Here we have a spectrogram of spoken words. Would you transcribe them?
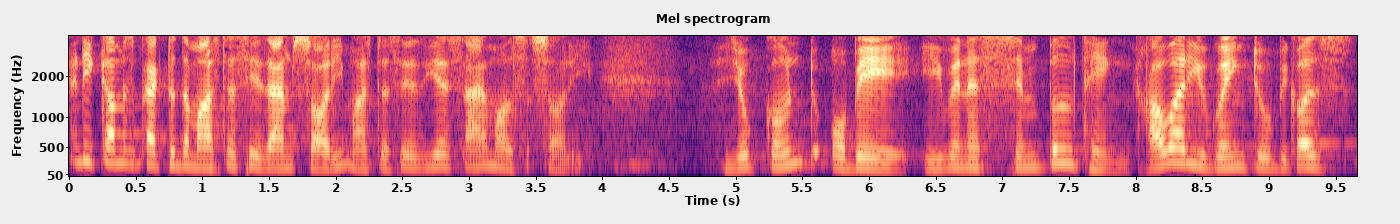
And he comes back to the master, says, I'm sorry. Master says, Yes, I am also sorry. You can't obey even a simple thing. How are you going to? Because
